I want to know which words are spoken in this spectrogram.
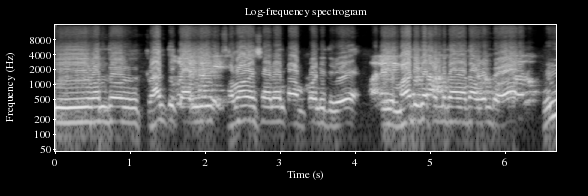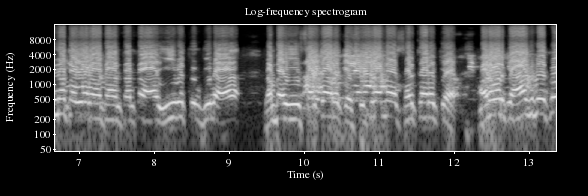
ಈ ಒಂದು ಕ್ರಾಂತಿಕಾರಿ ಸಮಾವೇಶ ಅಂತ ಹಮ್ಮಿಕೊಂಡಿದ್ವಿ ಈ ಮಾದಿಗ ಸಮುದಾಯದ ಒಂದು ಉನ್ನತ ಹೋರಾಟ ಅಂತಂತ ಇವತ್ತಿನ ದಿನ ನಮ್ಮ ಈ ಸರ್ಕಾರಕ್ಕೆ, ಸಿದ್ದರಾಮಯ್ಯ ಸರ್ಕಾರಕ್ಕೆ ಮನವರಿಕೆ ಆಗ್ಬೇಕು.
